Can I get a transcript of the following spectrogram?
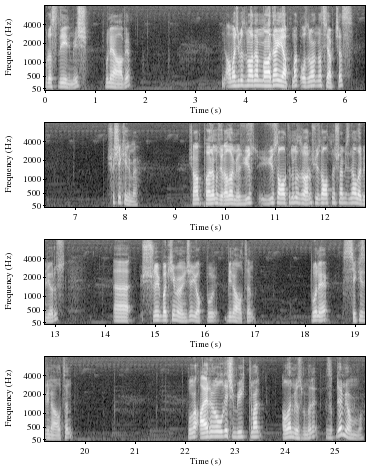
Burası değilmiş. Bu ne abi? Amacımız maden maden yapmak. O zaman nasıl yapacağız? Şu şekil mi? Şu an paramız yok alamıyoruz. 100, 100 altınımız varmış. 100 altını şu an biz ne alabiliyoruz? Ee, şuraya bir bakayım önce. Yok bu 1000 altın. Bu ne? 8000 altın. Buna iron olduğu için büyük ihtimal alamıyoruz bunları. Zıplayamıyor mu?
